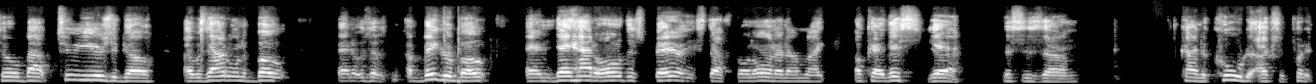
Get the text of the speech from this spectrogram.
till about two years ago. I was out on a boat, and it was a, a bigger boat, and they had all this bearing stuff going on, and I'm like, okay, this, yeah, this is um kind of cool to actually put it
